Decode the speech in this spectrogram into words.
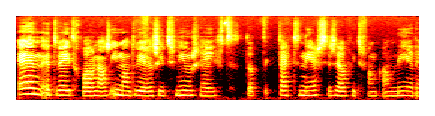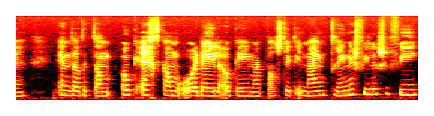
En het weet gewoon als iemand weer eens iets nieuws heeft, dat ik daar ten eerste zelf iets van kan leren. En dat ik dan ook echt kan beoordelen, oké, maar past dit in mijn trainersfilosofie?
